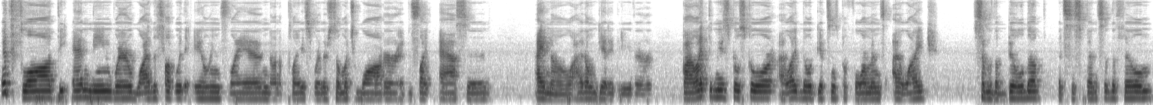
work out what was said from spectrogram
it's flawed. The ending where why the fuck would the aliens land on a place where there's so much water and it's like acid. I know, I don't get it either. But I like the musical score. I like Mel Gibson's performance. I like some of the build-up and suspense of the film.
